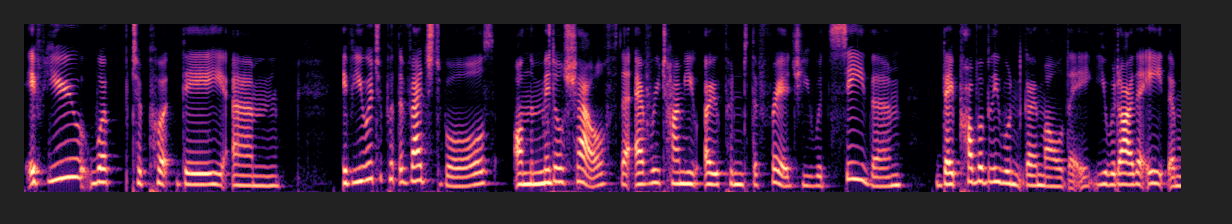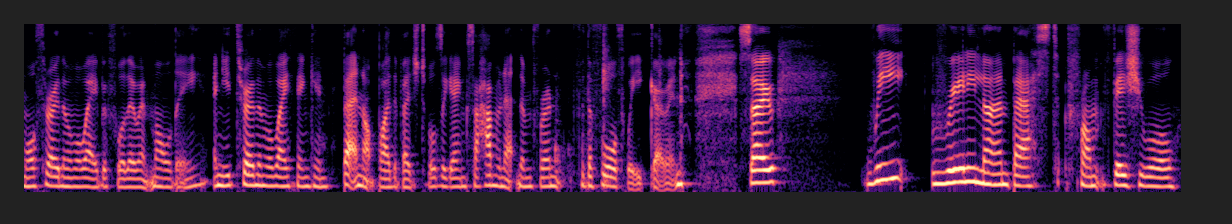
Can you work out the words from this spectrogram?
If you were to put the um, if you were to put the vegetables on the middle shelf, that every time you opened the fridge, you would see them they probably wouldn't go moldy. You would either eat them or throw them away before they went moldy, and you'd throw them away thinking, better not buy the vegetables again because I haven't ate them for an, for the fourth week going. so we really learn best from visual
